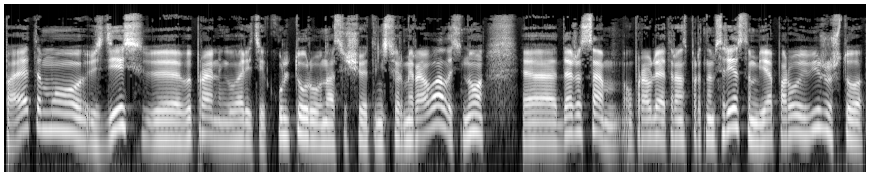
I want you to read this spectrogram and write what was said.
Поэтому здесь, э, вы правильно говорите, культура у нас еще это не сформировалась, но э, даже сам, управляя транспортным средством, я порой вижу, что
